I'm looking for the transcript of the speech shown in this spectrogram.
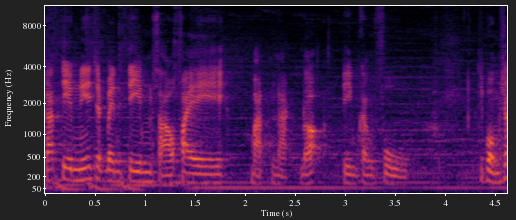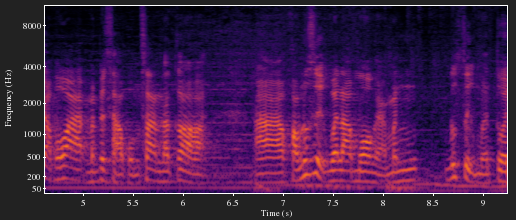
ก็ทีมนี้จะเป็นทีมเสาไฟหมัดหนักเนาะทีมกังฟู ที่ผมชอบเพราะว่ามันเป็นเสาผมสั้นแล้วก็ความรู้สึกเวลามองอะมันรู้สึกเหมือนตัว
